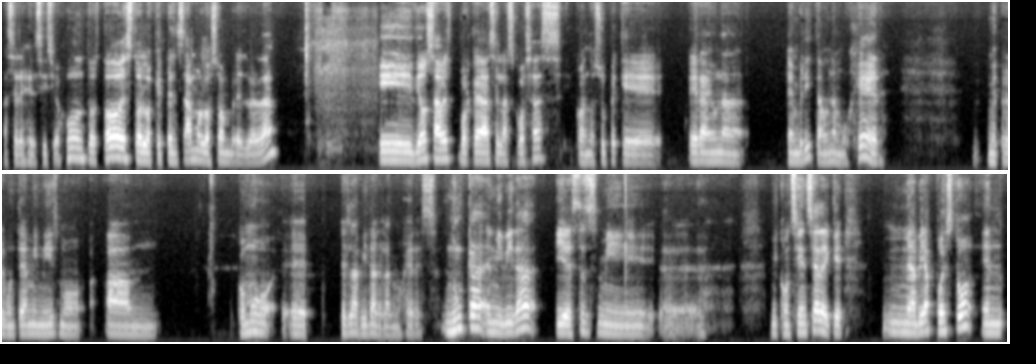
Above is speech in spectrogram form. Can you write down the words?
hacer ejercicio juntos, todo esto lo que pensamos los hombres, ¿verdad? Y Dios sabe por qué hace las cosas. Cuando supe que era una hembrita, una mujer, me pregunté a mí mismo, ¿cómo eh, es la vida de las mujeres? Nunca en mi vida, y esta es mi, eh, mi conciencia de que me había puesto en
